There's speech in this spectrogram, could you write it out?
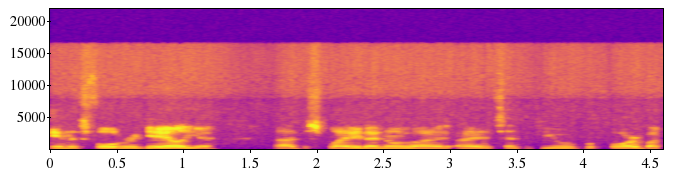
in his full regalia uh, displayed. I know I, I had sent it to you before, but.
